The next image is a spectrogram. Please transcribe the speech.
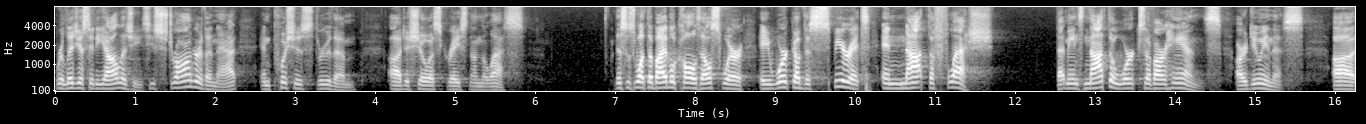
religious ideologies. He's stronger than that and pushes through them uh, to show us grace nonetheless. This is what the Bible calls elsewhere a work of the Spirit and not the flesh. That means not the works of our hands are doing this. Uh,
